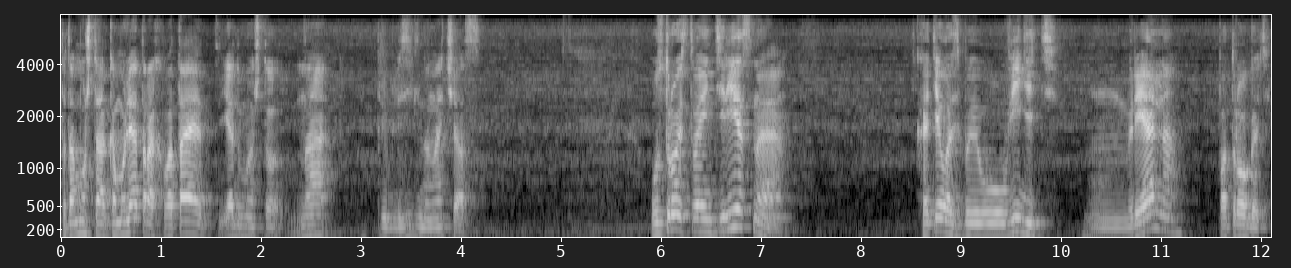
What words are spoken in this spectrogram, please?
Потому что аккумулятора хватает, я думаю, что на приблизительно на час. Устройство интересное. Хотелось бы его увидеть реально, потрогать.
